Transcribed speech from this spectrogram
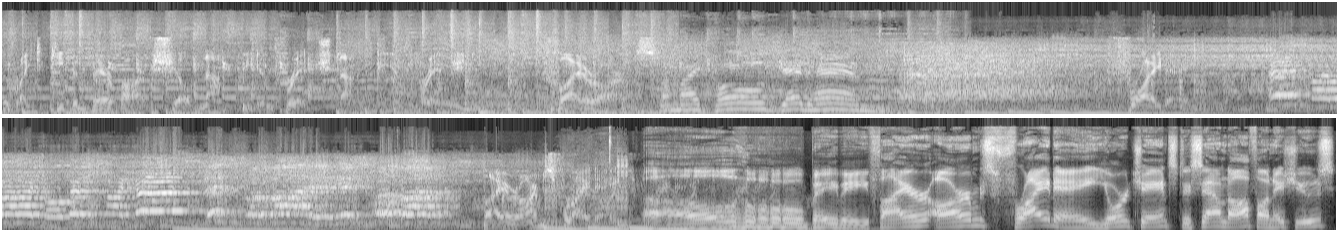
The right to keep and bear arms shall not be infringed. Not be infringed. Firearms From my cold, dead hands. Friday. Firearms Friday. Oh, baby. Firearms Friday. Your chance to sound off on issues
